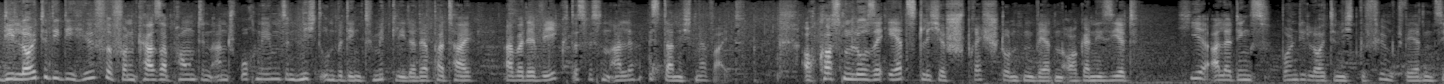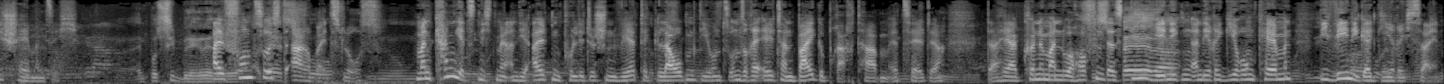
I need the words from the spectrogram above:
Die Leute, die die Hilfe von Casa Pound in Anspruch nehmen, sind nicht unbedingt Mitglieder der Partei. Aber der Weg, das wissen alle, ist da nicht mehr weit. Auch kostenlose ärztliche Sprechstunden werden organisiert. Hier allerdings wollen die Leute nicht gefilmt werden, sie schämen sich. Alfonso ist arbeitslos. Man kann jetzt nicht mehr an die alten politischen Werte glauben, die uns unsere Eltern beigebracht haben, erzählt er. Daher könne man nur hoffen, dass diejenigen an die Regierung kämen, die weniger gierig seien.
